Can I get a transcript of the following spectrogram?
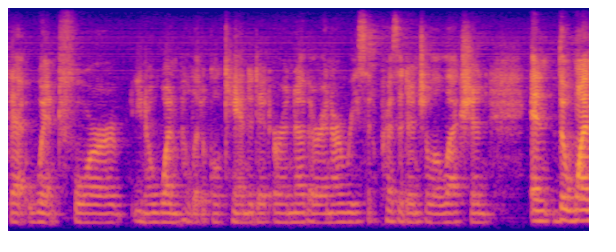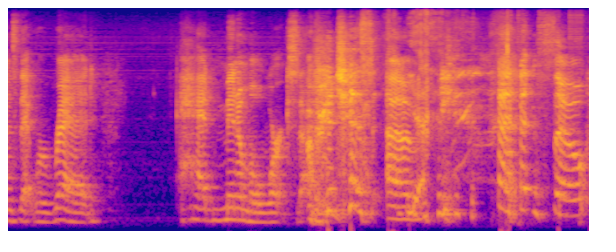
that went for you know one political candidate or another in our recent presidential election and the ones that were red had minimal work stoppages. Um, yeah. so,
